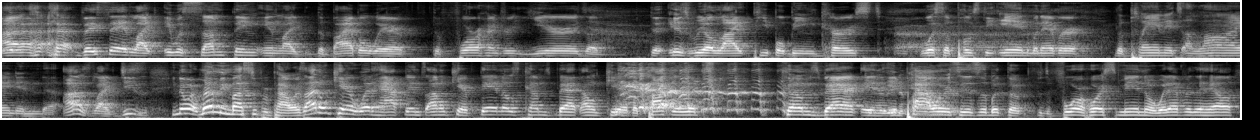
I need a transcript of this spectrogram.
I, they said like it was something in like the Bible where the 400 years of the Israelite people being cursed was supposed to end whenever the planets aligned and I was like, Jesus, you know what? Run me my superpowers. I don't care what happens. I don't care if Thanos comes back. I don't care if Apocalypse comes back and empowers his with the, the, four horsemen or whatever the hell.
